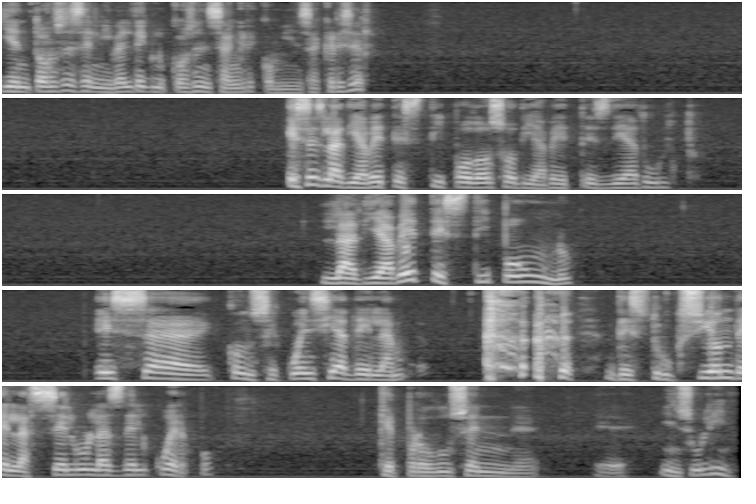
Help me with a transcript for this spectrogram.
y entonces el nivel de glucosa en sangre comienza a crecer. Esa es la diabetes tipo 2 o diabetes de adulto. La diabetes tipo 1 es eh, consecuencia de la destrucción de las células del cuerpo que producen eh, eh, insulina.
